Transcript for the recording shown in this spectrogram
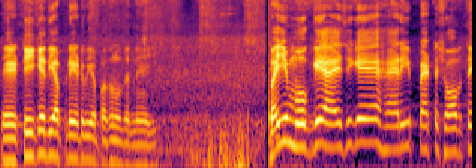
ਤੇ ਟੀਕੇ ਦੀ ਅਪਡੇਟ ਵੀ ਆਪਾਂ ਤੁਹਾਨੂੰ ਦਿੰਨੇ ਆ ਜੀ। ਬਾਈ ਜੀ, ਮੋਗੇ ਆਏ ਸੀਗੇ ਹੈਰੀ ਪੈਟ ਸ਼ਾਪ ਤੇ।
